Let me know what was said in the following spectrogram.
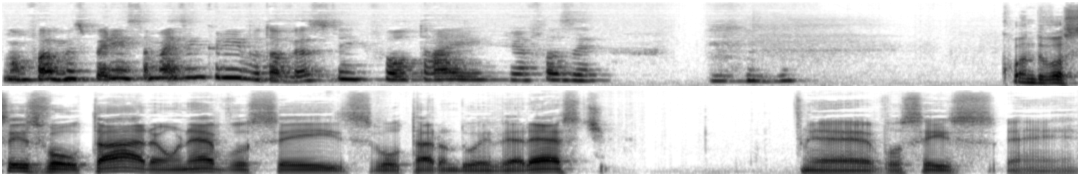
não foi uma experiência mais incrível, talvez eu tenha que voltar e refazer. Quando vocês voltaram, né, vocês voltaram do Everest, é, vocês é,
